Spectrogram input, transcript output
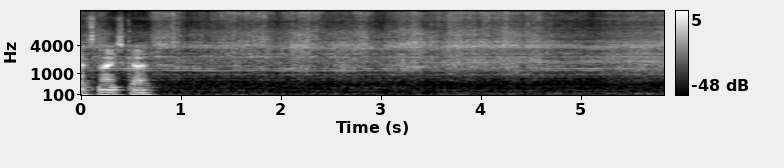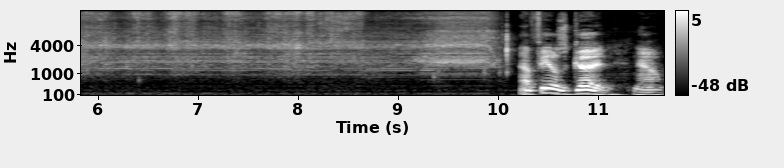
That's nice, guys. Now, feels good. Now,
